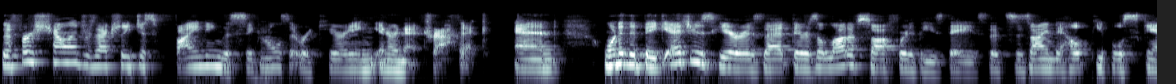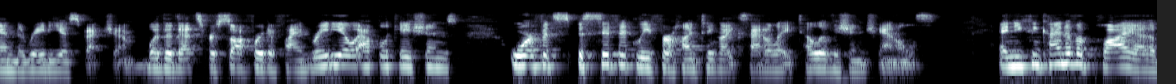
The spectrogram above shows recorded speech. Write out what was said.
The first challenge was actually just finding the signals that were carrying internet traffic. And one of the big edges here is that there's a lot of software these days that's designed to help people scan the radio spectrum, whether that's for software defined radio applications or if it's specifically for hunting like satellite television channels. And you can kind of apply a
